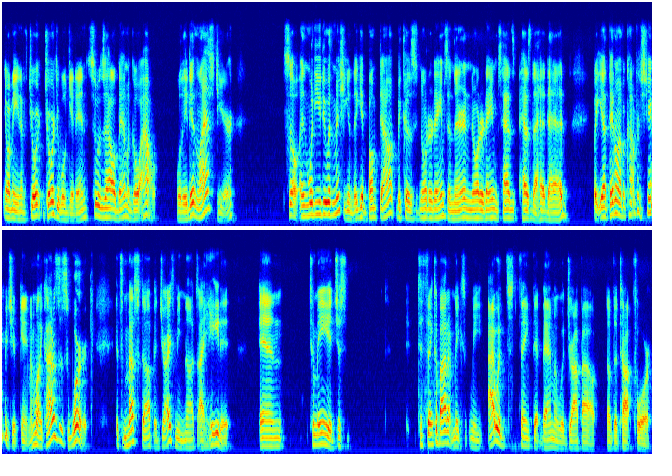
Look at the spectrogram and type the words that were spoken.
You know, I mean, if Georgia will get in, so does Alabama go out? Well, they didn't last year. So, and what do you do with Michigan? They get bumped out because Notre Dame's in there, and Notre Dame has has the head to head, but yet they don't have a conference championship game. I'm like, how does this work? It's messed up. It drives me nuts. I hate it, and to me, it just to think about it makes me. I would think that Bama would drop out of the top four.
